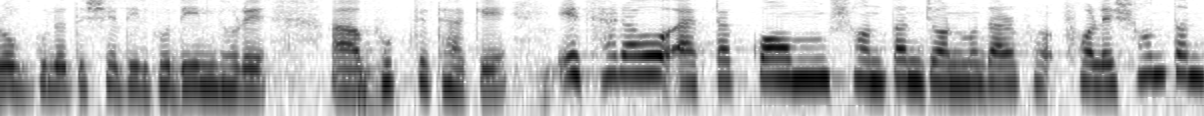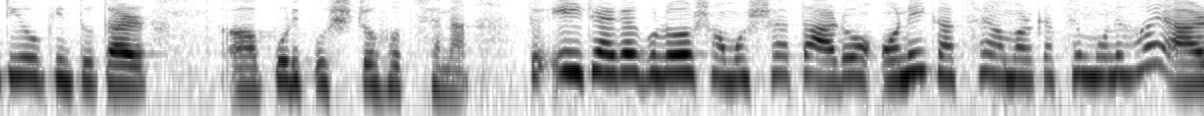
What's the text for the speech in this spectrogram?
রোগগুলোতে সে দীর্ঘদিন ধরে ভুগতে থাকে। এছাড়াও একটা কম সন্তান জন্ম দেওয়ার ফলে সন্তানটিও কিন্তু তার পরিপুষ্ট হচ্ছে না। তো এই জায়গাগুলো সমস্যা তো আরও অনেক আছে আমার কাছে মনে হয়। আর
